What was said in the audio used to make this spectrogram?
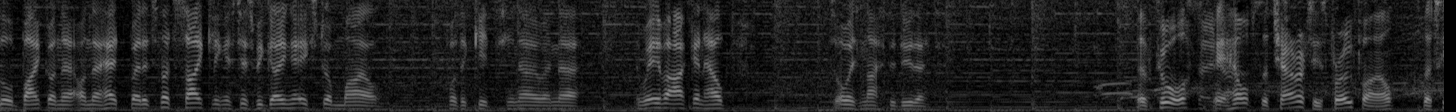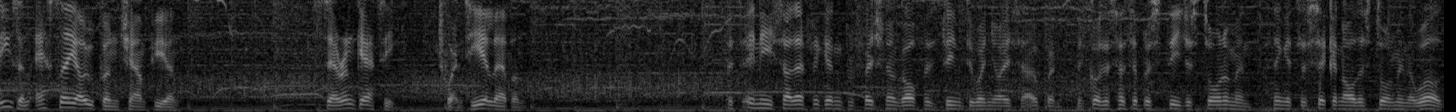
little bike on the on the hat, but it's not cycling. It's just we're going an extra mile for the kids, you know. And, uh, and wherever I can help, it's always nice to do that. Of course, it helps the charity's profile that he's an SA Open champion. Serengeti, 2011. It's any South African professional golfer's dream to win your SA Open because it's such a prestigious tournament. I think it's the second oldest tournament in the world.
